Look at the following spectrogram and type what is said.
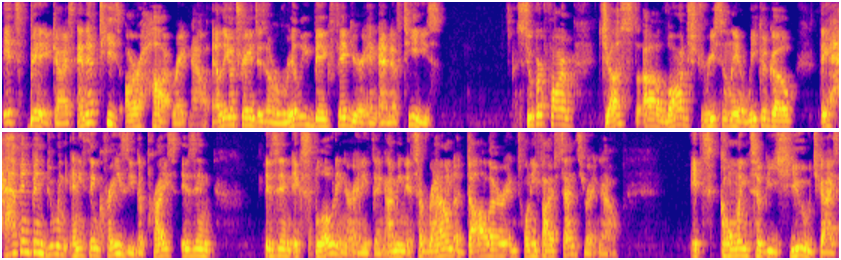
It's big, guys. NFTs are hot right now. Elio Trades is a really big figure in NFTs. Superfarm just uh, launched recently a week ago. They haven't been doing anything crazy. The price isn't isn't exploding or anything. I mean, it's around a dollar and 25 cents right now. It's going to be huge, guys.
